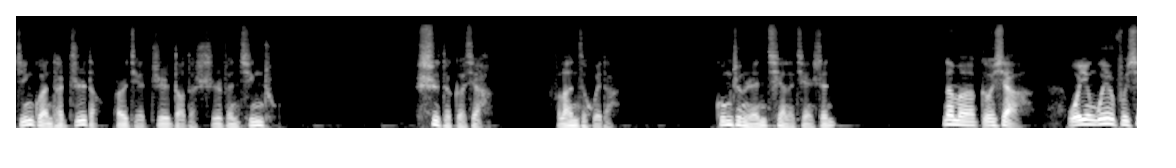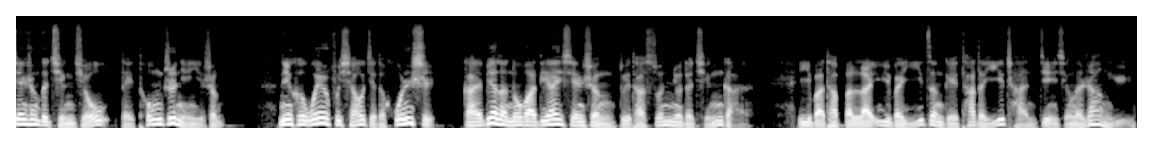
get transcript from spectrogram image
尽管他知道，而且知道的十分清楚。是的，阁下，弗兰兹回答。公证人欠了欠身。那么，阁下，我应威尔夫先生的请求，得通知您一声：您和威尔夫小姐的婚事改变了诺瓦迪埃先生对他孙女的情感，已把他本来预备遗赠给他的遗产进行了让与。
